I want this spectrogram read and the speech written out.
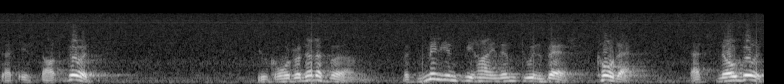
that it's not good. You go to another firm with millions behind them to invest, Kodak. That's no good.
